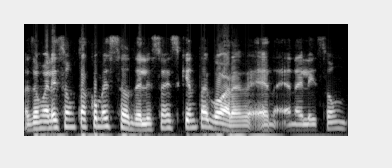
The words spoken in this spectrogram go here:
Mas é uma eleição que está começando, a eleição esquenta agora, é, é na eleição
